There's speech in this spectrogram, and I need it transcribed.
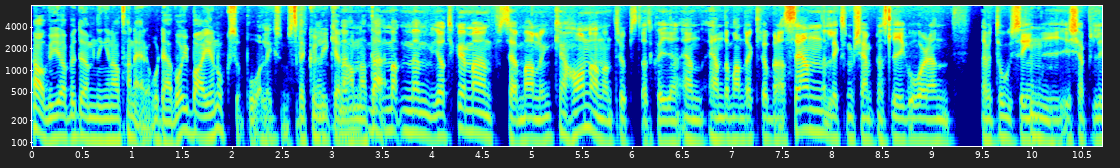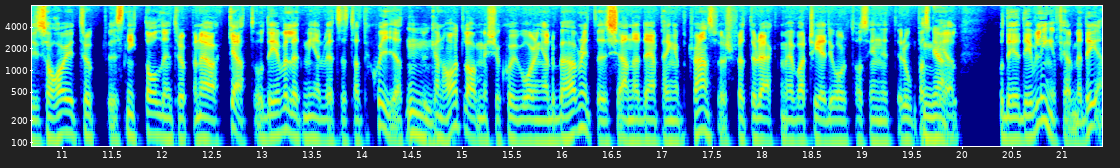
Ja, vi gör bedömningen att han är. Och där var ju Bayern också på, liksom, så det kunde lika gärna hamnat där. Men, men, jag tycker man får säga att Malmö kan ha en annan truppstrategi än, än de andra klubbarna. Sen liksom Champions League-åren, när vi tog sig in Mm. i, Champions League, så har ju trupp, snittåldern i truppen ökat. Och det är väl ett medveten strategi. Att Mm. Du kan ha ett lag med 27-åringar. Du behöver inte tjäna dina pengar på transfers för att du räknar med var tredje år att ta sig in i ett Europaspel. Ja. Och det, det är väl inget fel med det.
